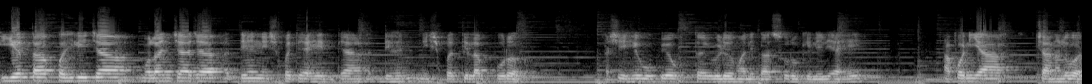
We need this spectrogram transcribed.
इयत्ता पहिलीच्या मुलांच्या ज्या अध्ययन निष्पत्ती आहेत त्या अध्ययन निष्पत्तीला पूरक अशी ही उपयुक्त व्हिडिओ मालिका सुरू केलेली आहे. आपण या चॅनलवर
